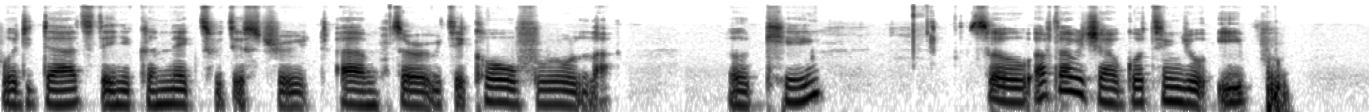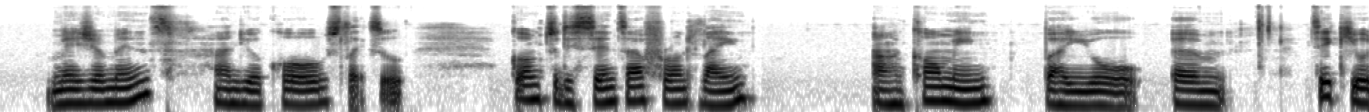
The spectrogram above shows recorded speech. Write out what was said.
for the dots, then you connect with a straight um sorry with a curve ruler okay. So after which i've gotten your hip measurements and your curves like so come to the center front line and come in by your um take your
